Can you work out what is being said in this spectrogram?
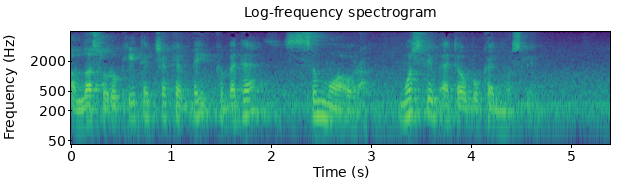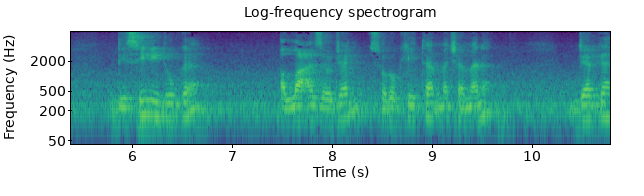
الله سروكي تتشك بيك بدا سم وأورا مسلم أتو بك المسلم. دي سيني دوغا الله عز وجل سروكيتا ما جاجا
